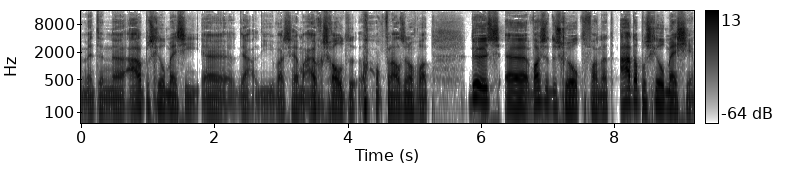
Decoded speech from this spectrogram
Met een uh, aardappelschilmessie. ja, die was helemaal uitgeschoten op van alles en nog wat. Dus was het de schuld van het aardappelschilmesje.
